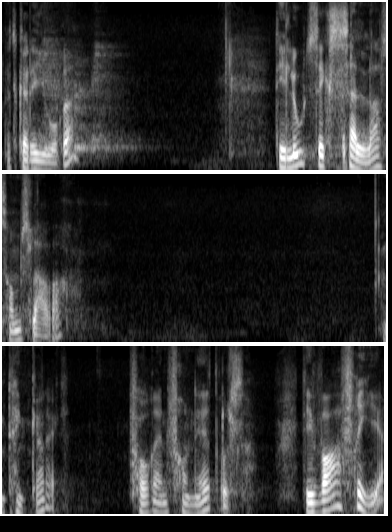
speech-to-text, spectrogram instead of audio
Vet du hva de gjorde? De lot seg selge som slaver. Tenk deg. For en fornedrelse. De var frie.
